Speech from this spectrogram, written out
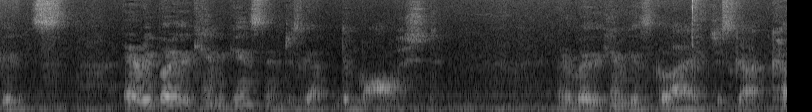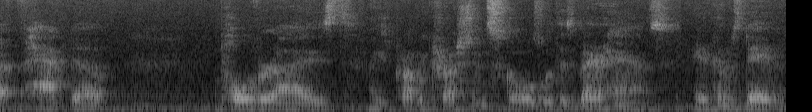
gets everybody that came against him just got demolished. Everybody that came against Goliath just got cut, hacked up, pulverized. He's probably crushing skulls with his bare hands. Here comes David.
